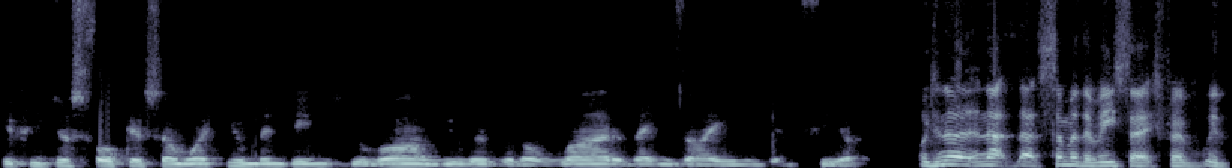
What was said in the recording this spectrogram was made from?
If you just focus on what human beings do wrong, you live with a lot of anxiety and fear. Well, do you know, and that, that's some of the research for with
